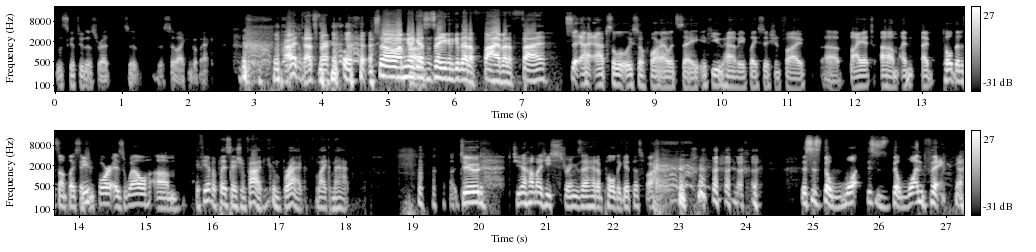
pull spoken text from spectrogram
let's get through this red so so I can go back. All right, that's fair. So I'm gonna Um, guess and say you're gonna give that a five out of five. So, I- absolutely. So far, I would say if you have a PlayStation Five, uh, buy it. Um, I'm I'm told that it's on PlayStation Four as well. Um, If you have a PlayStation Five, you can brag like Matt. Dude, do you know how many strings I had to pull to get this far? this is the one. This is the one thing I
